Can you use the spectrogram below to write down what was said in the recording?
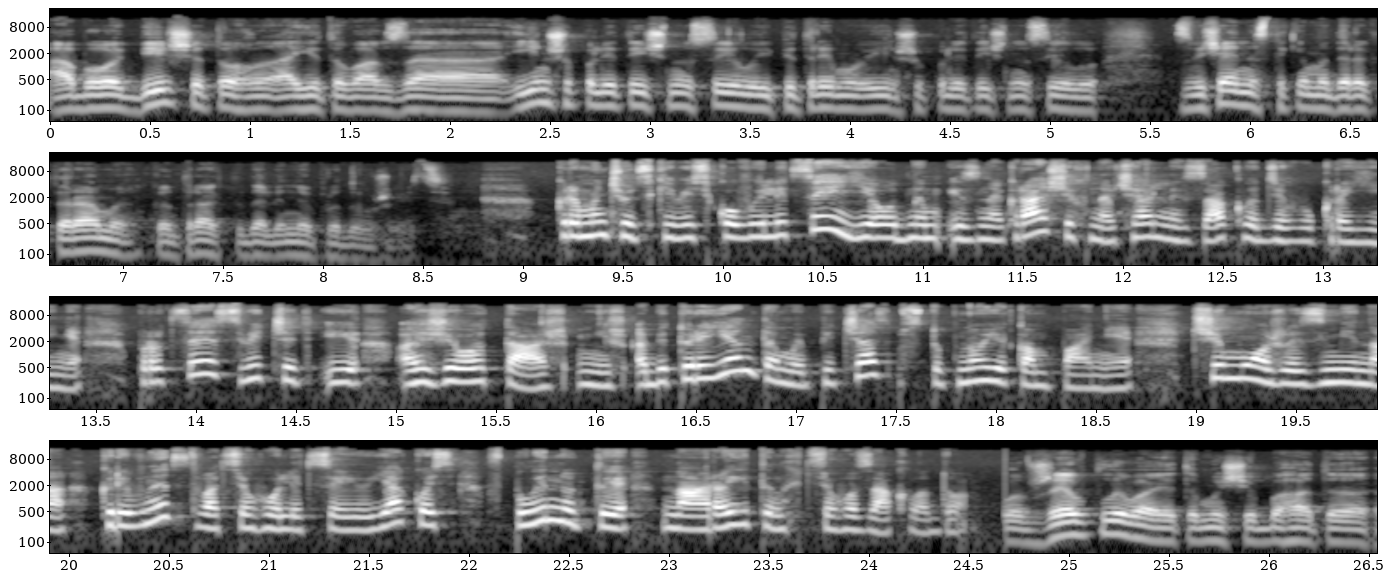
або більше того, агітував за іншу політичну силу і підтримував іншу політичну силу. Звичайно, з такими директорами контракти далі не продовжуються. Кременчуцький військовий ліцей є одним із найкращих навчальних закладів в Україні. Про це свідчить і ажіотаж між абітурієнтами під час вступної кампанії. Чи може зміна керівництва цього ліцею якось вплинути на рейтинг цього закладу? Вже впливає, тому що багато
